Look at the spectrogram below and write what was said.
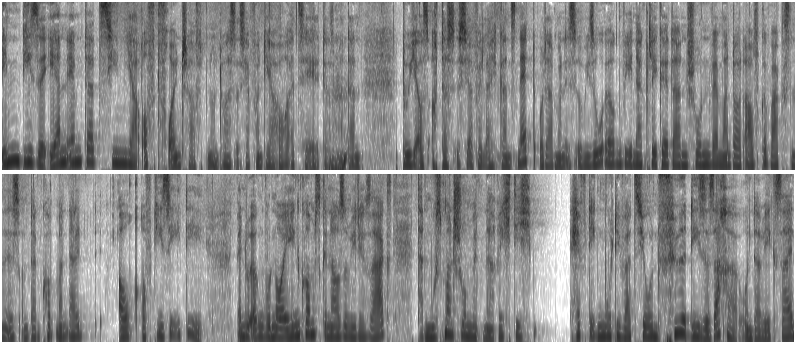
in diese Ehrenämter ziehen ja oft Freundschaften. Und du hast es ja von dir auch erzählt, dass mhm. man dann durchaus, ach, das ist ja vielleicht ganz nett oder man ist sowieso irgendwie in der Clique dann schon, wenn man dort aufgewachsen ist. Und dann kommt man halt auch auf diese Idee. Wenn du irgendwo neu hinkommst, genauso wie du sagst, dann muss man schon mit einer richtig heftigen Motivation für diese Sache unterwegs sein,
